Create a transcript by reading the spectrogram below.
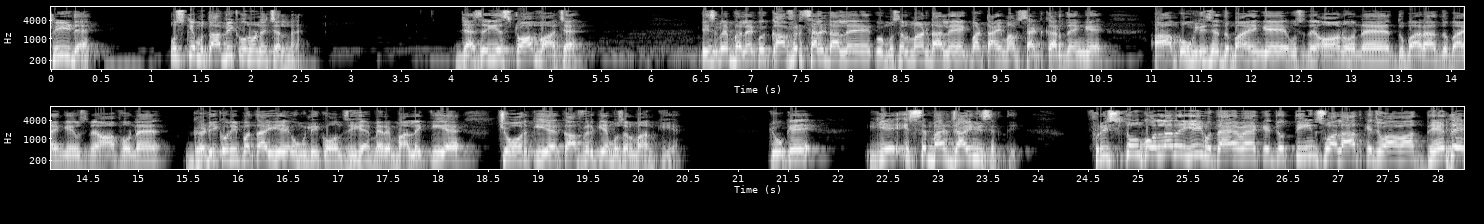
فیڈ ہے۔ اس کے مطابق انہوں نے چلنا ہے۔ جیسے یہ اسٹاپ واچ ہے، اس میں بھلے کوئی کافر سیل ڈالے، کوئی مسلمان ڈالے، ایک بار ٹائم آپ سیٹ کر دیں گے، آپ انگلی سے دبائیں گے، اس نے آن ہونا ہے، دوبارہ دبائیں گے، اس نے آف ہونا ہے، گھڑی کو نہیں پتا یہ انگلی کون سی ہے، میرے مالک کی ہے، چور کی ہے، کافر کی ہے، مسلمان کی ہے۔ کیونکہ یہ اس سے باہر جا ہی نہیں سکتی۔ فرشتوں کو اللہ نے یہی بتایا ہوا ہے کہ جو تین سوالات کے جوابات دے دے،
